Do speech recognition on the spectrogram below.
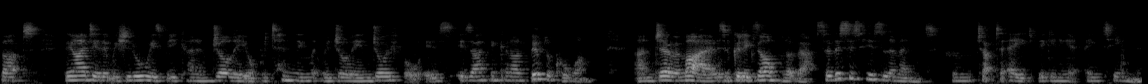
but the idea that we should always be kind of jolly or pretending that we're jolly and joyful is, is I think, an unbiblical one. And Jeremiah is a good example of that. So this is his lament from chapter 8, beginning at 18.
